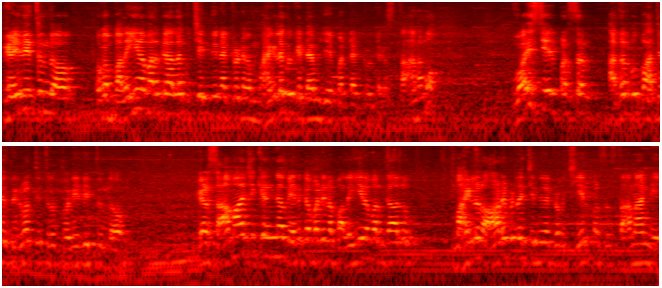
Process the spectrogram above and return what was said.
ఇక్కడ ఏదైతుందో ఒక బలహీన వర్గాలకు చెందినటువంటి మహిళలకు మహిళకు కేటాయింపు చేయబడ్డటువంటి ఒక స్థానము. వైస్ చైర్పర్సన్ అదనపు బాధ్యత నిర్వర్తించడంతో ఏదైతుందో ఇక్కడ సామాజికంగా వెనుకబడిన బలహీన వర్గాలు మహిళలు ఆడబిడ్డలకు చెందినటువంటి చైర్పర్సన్ స్థానాన్ని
